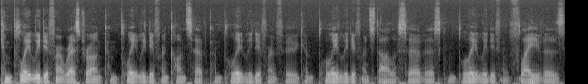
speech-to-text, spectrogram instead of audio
completely different restaurant, completely different concept, completely different food, completely different style of service, completely different flavors.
